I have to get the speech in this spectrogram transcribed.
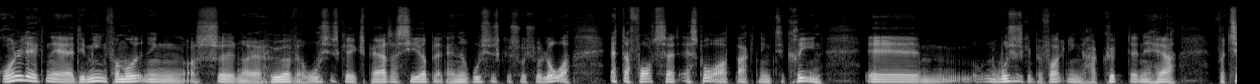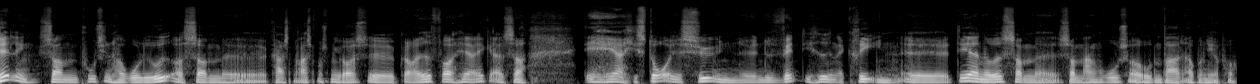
grundlæggende er det min formodning, også øh, når jeg hører, hvad russiske eksperter siger, blandt andet russiske sociologer, at der fortsat er stor opbakning til krigen. Øh, den russiske befolkning har købt denne her fortælling, som Putin har rullet ud, og som øh, Carsten Rasmussen jo også øh, gør redde for her. ikke? Altså det her historiesyn, øh, nødvendigheden af krigen, øh, det er noget, som, øh, som mange russere åbenbart abonnerer på.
